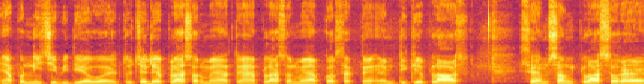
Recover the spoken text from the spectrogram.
यहाँ पर नीचे भी दिया हुआ है। तो चलिए फ्लासर में आते हैं। फ्लासर में आप कर सकते हैं एम टी के फ्लास सैमसंग फ्लासर है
